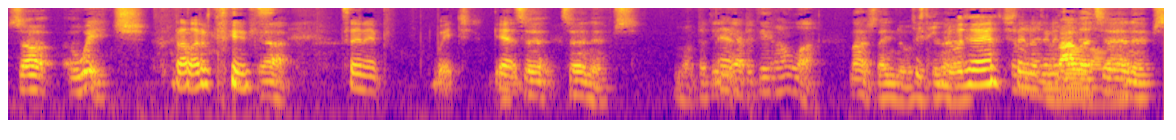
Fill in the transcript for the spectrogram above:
So, a witch. Rala rwdins. Ia. Turnip. Witch. Ie. Tu- Turnips. Ma, be di, Ie. ia, be di rala? Na, jyst enw. Just enw, o, ie. Just hyn o, dwi'n Rala gwneud. turnips.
